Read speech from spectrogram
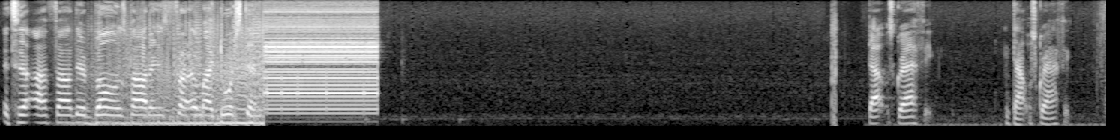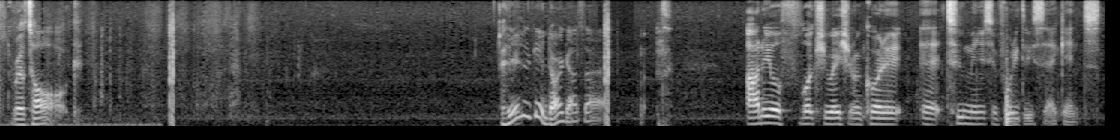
until I found their bones piled in front of my doorstep. That was graphic. That was graphic. Real talk. Did it just get dark outside? Audio fluctuation recorded at 2 minutes and 43 seconds.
